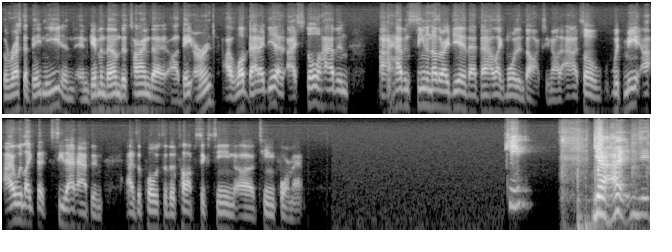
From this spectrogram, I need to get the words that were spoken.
the rest that they need and, and giving them the time that uh, they earned. I love that idea. I still haven't I haven't seen another idea that, that I like more than Docs. You know, I, so with me, I, I would like to see that happen as opposed to the top 16 uh, team format. Keith? Yeah, I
